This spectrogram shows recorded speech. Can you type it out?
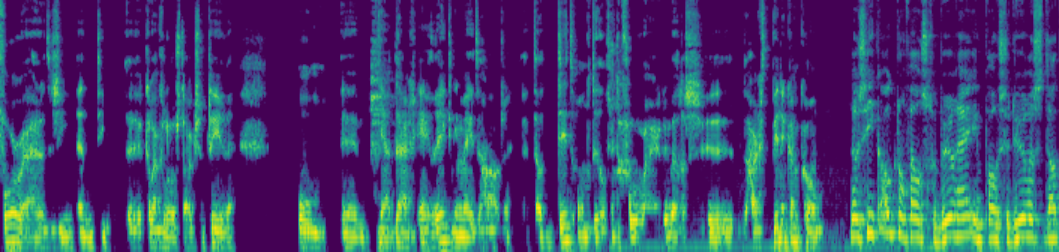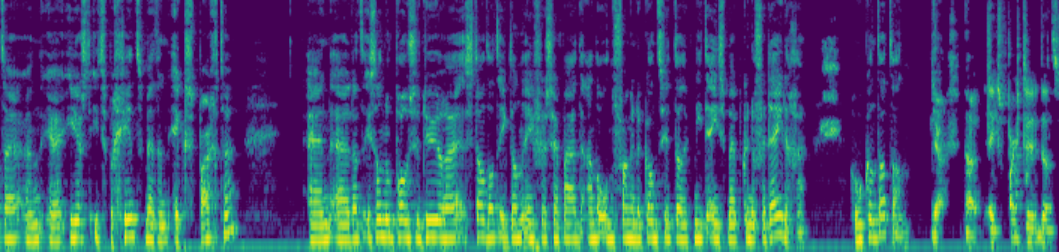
voorwaarden te zien en die klakkeloos te accepteren, om ja, daar echt rekening mee te houden dat dit onderdeel van de voorwaarden wel eens hard binnen kan komen. Nou zie ik ook nog wel eens gebeuren in procedures dat er, een, eerst iets begint met een ex parte. En uh, dat is dan een procedure. Stel dat ik dan even zeg maar, aan de ontvangende kant zit dat ik niet eens me heb kunnen verdedigen. Hoe kan dat dan? Ja, nou, ex parte dat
